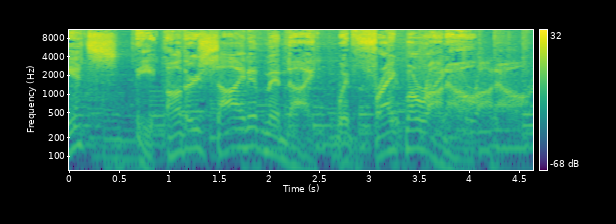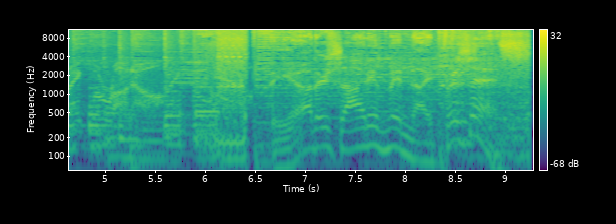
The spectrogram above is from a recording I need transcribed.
It's The Other Side of Midnight with Frank Morano. The Other Side of Midnight presents.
